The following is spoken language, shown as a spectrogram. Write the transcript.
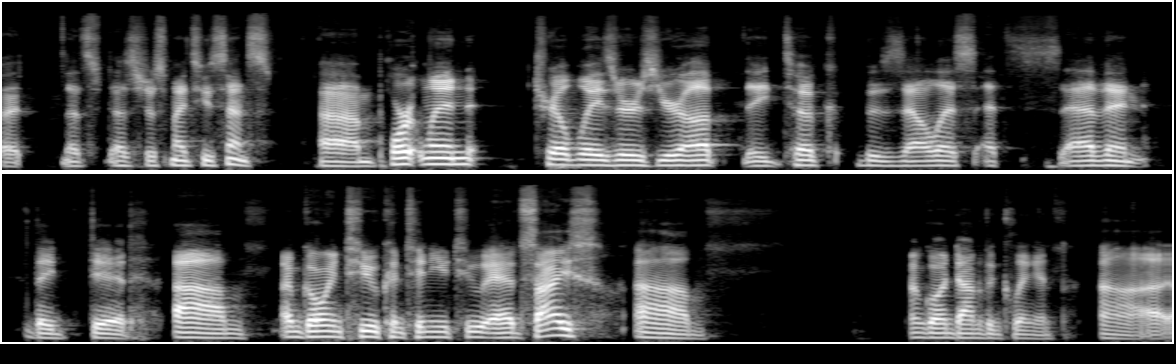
But that's that's just my two cents. Um, Portland Trailblazers, you're up. They took Buzelis at seven. They did. Um, I'm going to continue to add size. Um, I'm going Donovan Clingan. Uh,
